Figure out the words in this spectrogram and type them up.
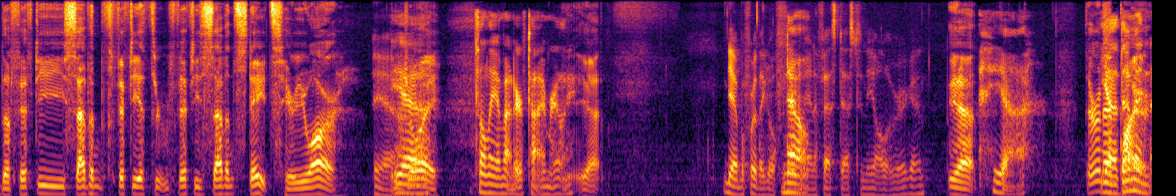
the fifty seventh, fiftieth through fifty seventh states. Here you are. yeah. Yeah. It's only a matter of time, really. Yeah. Yeah, before they go full No. manifest destiny all over again. Yeah. Yeah, They're an yeah. Them empire. and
